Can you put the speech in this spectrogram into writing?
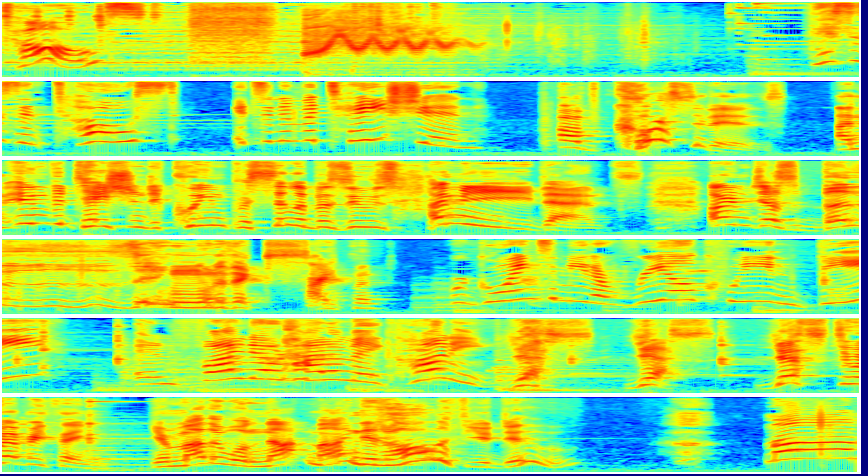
Toast? This isn't toast. It's an invitation. Of course it is! An invitation to Queen Priscilla Bazoo's honey dance. I'm just buzzing with excitement. We're going to meet a real queen bee? And find out how to make honey. Yes, yes, yes to everything. Your mother will not mind at all if you do. Mom,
